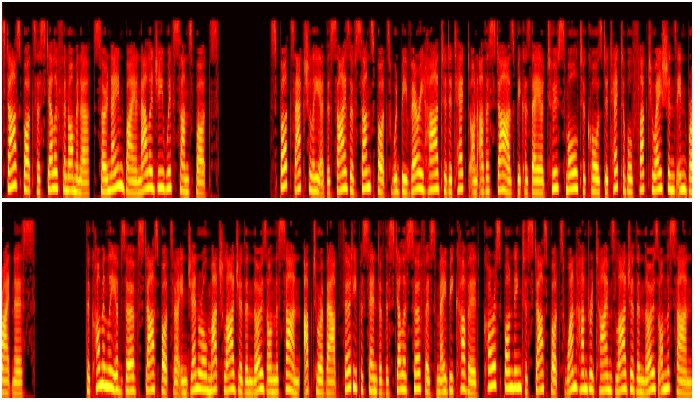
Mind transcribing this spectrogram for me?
Starspots are stellar phenomena, so named by analogy with sunspots. Spots actually at the size of sunspots would be very hard to detect on other stars because they are too small to cause detectable fluctuations in brightness. The commonly observed starspots are in general much larger than those on the Sun, up to about 30% of the stellar surface may be covered, corresponding to starspots 100 times larger than those on the Sun.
